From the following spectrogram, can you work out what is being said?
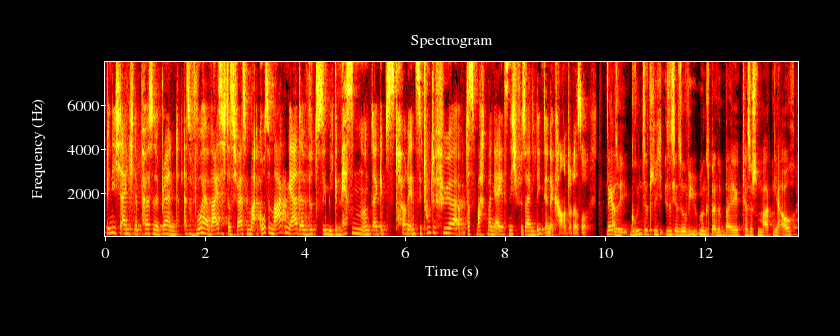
bin ich eigentlich eine Personal Brand? Also woher weiß ich das? Ich weiß, ma große Marken, ja, da wird es irgendwie gemessen und da gibt es teure Institute für, aber das macht man ja jetzt nicht für seinen LinkedIn-Account oder so. Nee, also grundsätzlich ist es ja so, wie übrigens bei, bei klassischen Marken ja auch,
